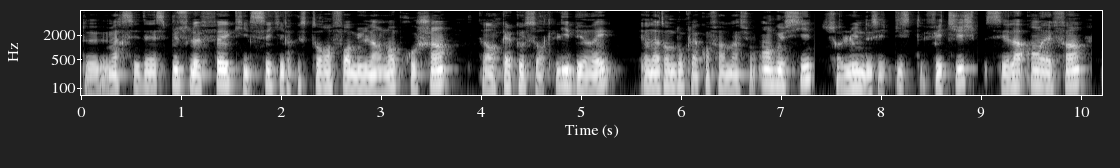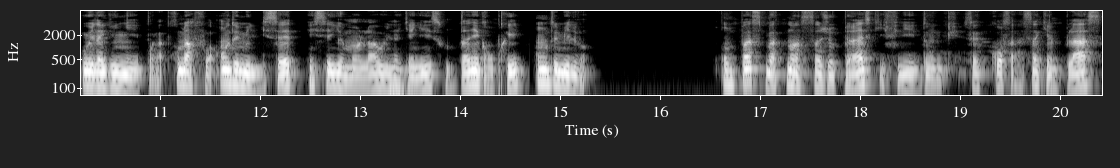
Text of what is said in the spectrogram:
de Mercedes plus le fait qu'il sait qu'il restera en Formule 1 l'an prochain l'a en quelque sorte libéré et on attend donc la confirmation en Russie sur l'une de ses pistes fétiches, c'est là en F1 où il a gagné pour la première fois en 2017 et c'est également là où il a gagné son dernier Grand Prix en 2020. On passe maintenant à Sergio Perez qui finit donc cette course à la cinquième place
